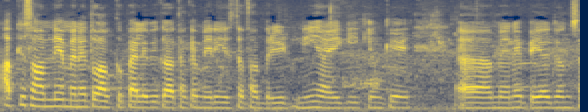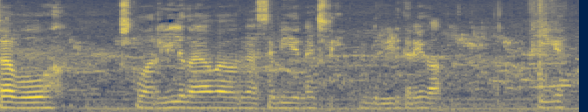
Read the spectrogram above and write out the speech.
آپ کے سامنے میں نے تو آپ کو پہلے بھی کہا تھا کہ میری اس دفعہ بریڈ نہیں آئے گی کیونکہ میں نے پیئر جو ہے وہ اس کو ارلی لگایا ہوا ہے اور ویسے بھی یہ نیکسٹ بریڈ کرے گا۔ ٹھیک ہے۔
